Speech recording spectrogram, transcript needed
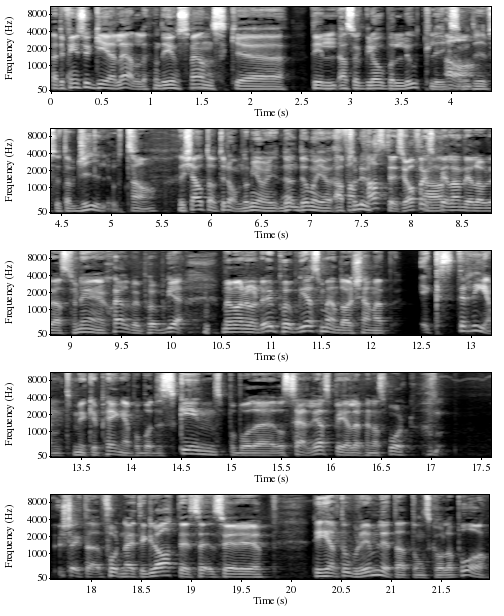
Nej, det finns ju GLL. Det är ju en svensk... eh, Det är alltså Global Loot League Ja. som drivs av G-Loot. Ja. Shoutout till dem. De gör, de, de gör absolut... Fantastiskt. Jag har faktiskt Ja. spelat en del av deras turneringar själv i PubG. Men man undrar ju PubG som ändå har tjänat extremt mycket pengar på både skins, på både att sälja spelet medan Sport... Ursäkta, Fortnite är gratis. Så, så är det ju... Det är helt orimligt att de ska hålla på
